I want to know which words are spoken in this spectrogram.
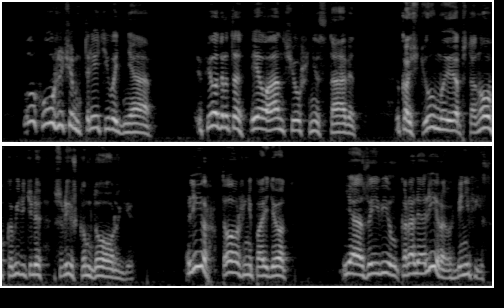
— Хуже, чем третьего дня. Федора-то Иоанновича уж не ставят. Костюмы и обстановка, видите ли, слишком дороги. Лир тоже не пойдет. Я заявил короля Лира в бенефис,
